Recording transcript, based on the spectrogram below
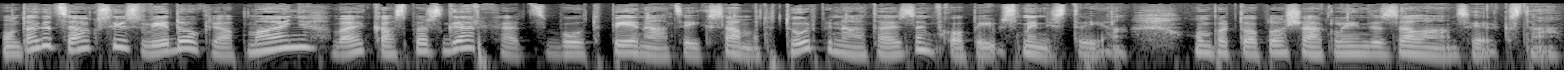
Un tagad sāksies viedokļu apmaiņa, vai Kaspars Gerhards būtu pienācīgs amata turpinātājs zemkopības ministrijā. Un par to plašāk Linda Zalāns ierakstā.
